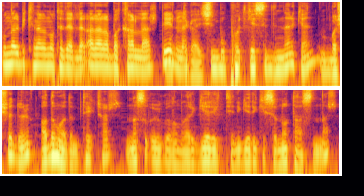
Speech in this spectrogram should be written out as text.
Bunları bir kenara not ederler, ara ara bakarlar değil mi? Mutlaka. Şimdi bu podcast'i dinlerken başa dönüp adım adım tekrar nasıl uygulamaları gerektiğini gerekirse not alsınlar.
